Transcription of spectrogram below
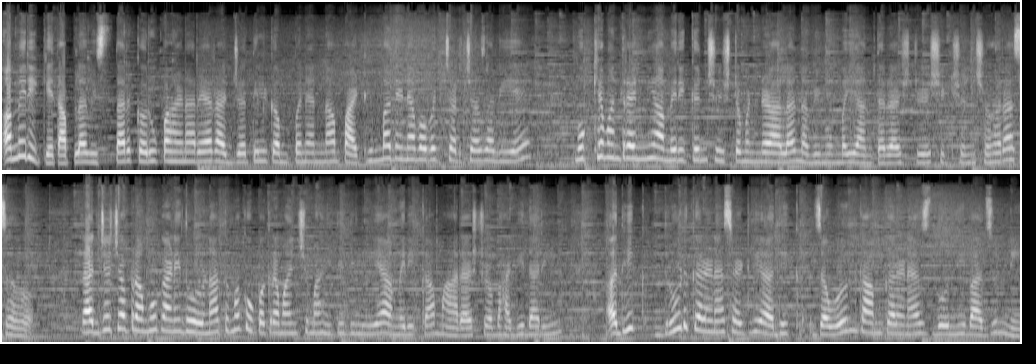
अमेरिकेत आपला विस्तार करू पाहणाऱ्या राज्यातील कंपन्यांना पाठिंबा देण्याबाबत चर्चा झाली आहे मुख्यमंत्र्यांनी अमेरिकन शिष्टमंडळाला नवी मुंबई आंतरराष्ट्रीय शिक्षण शहरासह राज्याच्या प्रमुख आणि धोरणात्मक उपक्रमांची माहिती दिली आहे अमेरिका महाराष्ट्र भागीदारी अधिक दृढ करण्यासाठी अधिक जवळून काम करण्यास दोन्ही बाजूंनी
